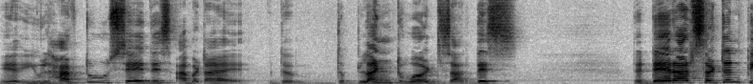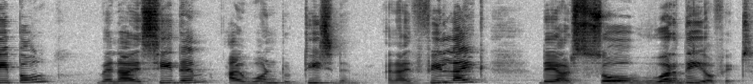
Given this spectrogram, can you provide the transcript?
You'll have to say this uh, but i the the blunt words are this that there are certain people when i see them i want to teach them. And i feel like they are so worthy of it.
